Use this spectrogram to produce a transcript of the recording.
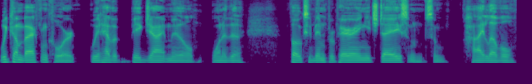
We'd come back from court. We'd have a big giant meal. One of the folks had been preparing each day some some high level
